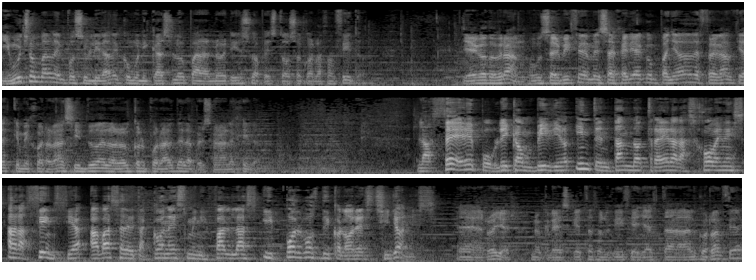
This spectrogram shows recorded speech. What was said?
y mucho más la imposibilidad de comunicárselo para no herir su apestoso corazoncito. Llega Dogram, un servicio de mensajería acompañado de fragancias que mejorarán sin duda el olor corporal de la persona elegida. La CE publica un vídeo intentando atraer a las jóvenes a la ciencia a base de tacones, minifaldas y polvos de colores chillones. Eh, Roger, ¿no crees que esta noticia ya está algo rancia?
